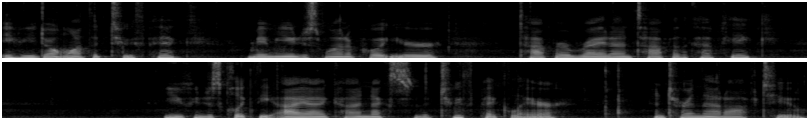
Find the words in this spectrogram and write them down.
If you don't want the toothpick, maybe you just want to put your topper right on top of the cupcake, you can just click the eye icon next to the toothpick layer and turn that off too.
